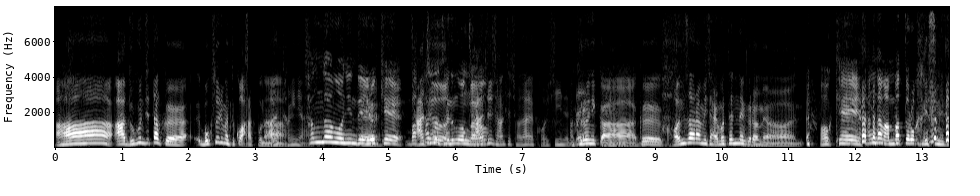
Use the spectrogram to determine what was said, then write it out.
아, 아 누군지 딱 그 목소리만 듣고 알았구나. 아, 당연히 안 상담원인데 네. 이렇게 막 하셔도 되는 건가요? 자주 저한테 전화를 거시는데. 아, 그러니까 네. 그건 사람이 잘못했네 그러면. 오케이 상담 안 받도록 하겠습니다.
